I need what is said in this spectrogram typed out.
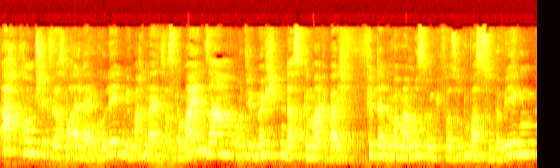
ach komm, schickst du das mal all deinen Kollegen, wir machen da jetzt was gemeinsam und wir möchten das gemeinsam, weil ich finde dann immer, man muss irgendwie versuchen, was zu bewegen.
